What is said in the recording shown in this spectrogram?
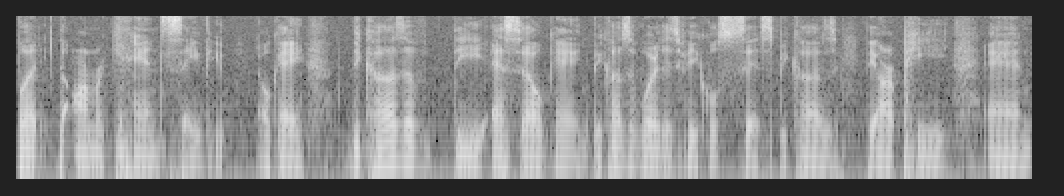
But the armor can save you, okay? Because of the SL gain, because of where this vehicle sits, because the RP and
